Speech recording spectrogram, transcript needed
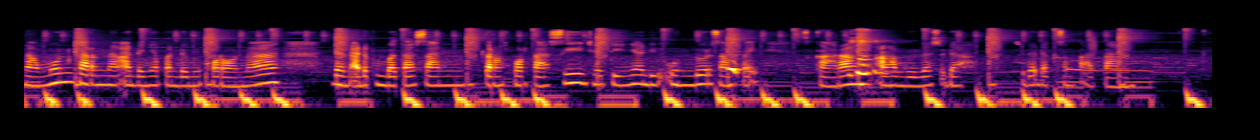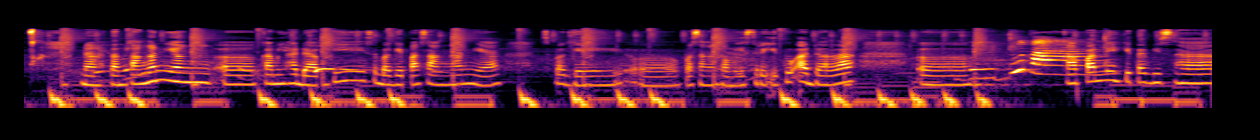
Namun karena adanya pandemi corona dan ada pembatasan transportasi jadinya diundur sampai sekarang. Alhamdulillah sudah sudah ada kesempatan Nah, tantangan yang uh, kami hadapi sebagai pasangan ya, sebagai uh, pasangan suami istri itu adalah uh, kapan nih kita bisa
